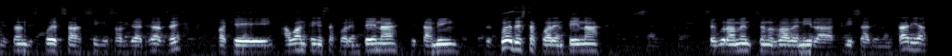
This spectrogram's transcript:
están dispuestas a seguir solidarizarse para que aguanten esta cuarentena y también después de esta cuarentena seguramente se nos va a venir la crisis alimentaria,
